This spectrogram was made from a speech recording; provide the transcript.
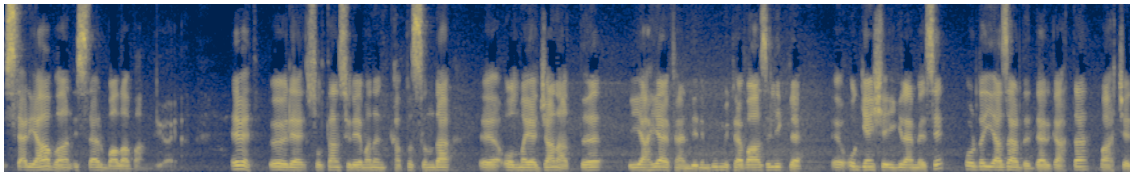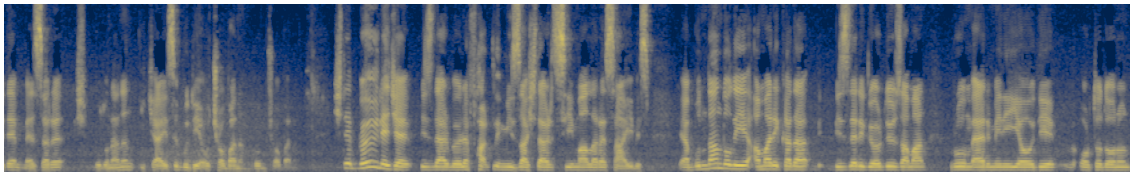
İster yağ ban, ister bala ban diyor ya. Evet böyle Sultan Süleyman'ın kapısında e, olmaya can attığı Yahya Efendi'nin bu mütevazilikle e, o gençle ilgilenmesi orada yazardı dergahta bahçede mezarı bulunanın hikayesi bu diye o çobanın Rum çobanın. İşte böylece bizler böyle farklı mizaçlar, simalara sahibiz. Ya bundan dolayı Amerika'da bizleri gördüğü zaman Rum, Ermeni, Yahudi, Ortadoğu'nun,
